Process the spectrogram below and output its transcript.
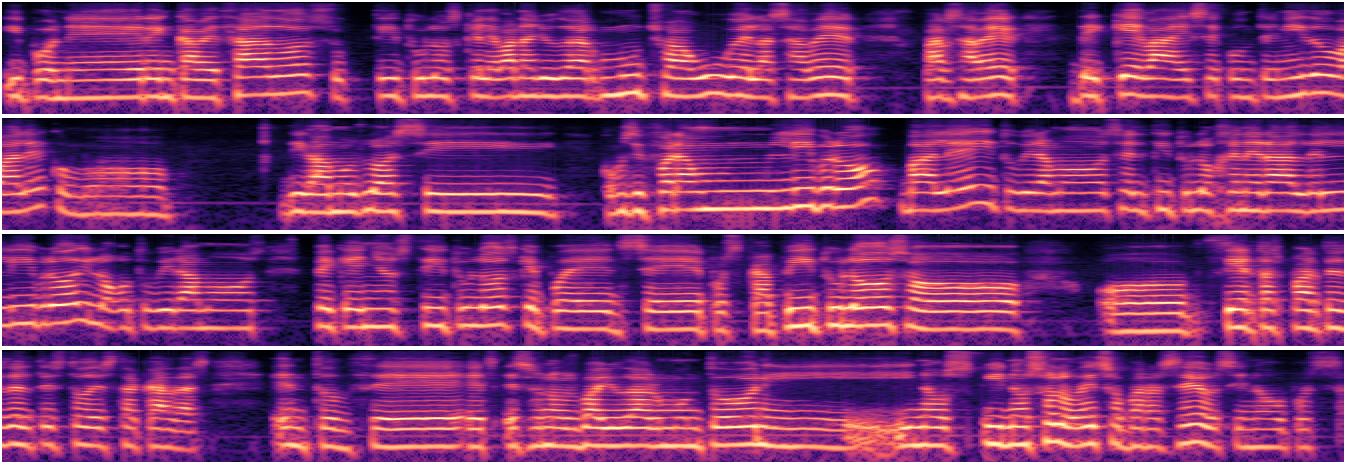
y poner encabezados, subtítulos que le van a ayudar mucho a Google a saber, para saber de qué va ese contenido, ¿vale? Como digámoslo así, como si fuera un libro, ¿vale? Y tuviéramos el título general del libro y luego tuviéramos pequeños títulos que pueden ser pues capítulos o, o ciertas partes del texto destacadas. Entonces, eso nos va a ayudar un montón y, no, y no, solo eso para SEO, sino pues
